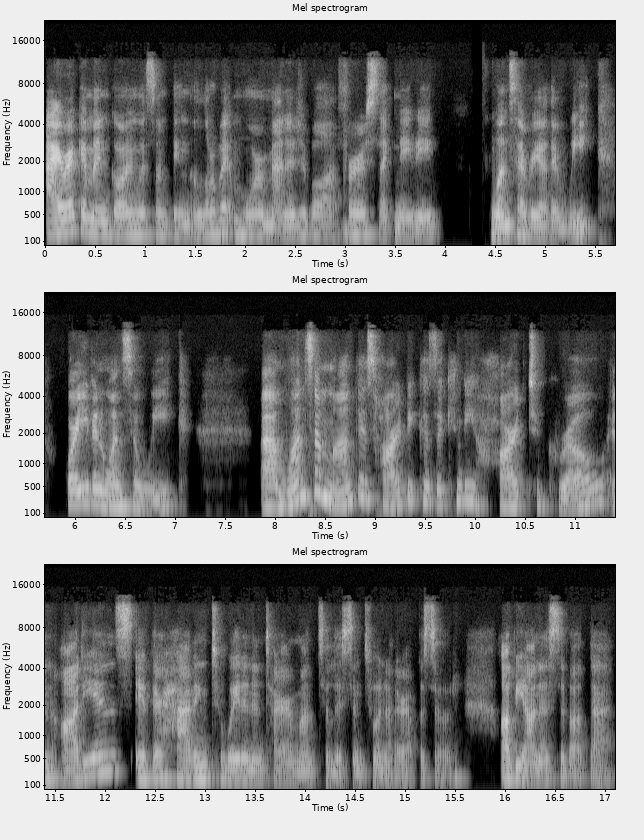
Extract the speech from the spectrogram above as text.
i recommend going with something a little bit more manageable at first like maybe once every other week or even once a week um, once a month is hard because it can be hard to grow an audience if they're having to wait an entire month to listen to another episode. I'll be honest about that.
